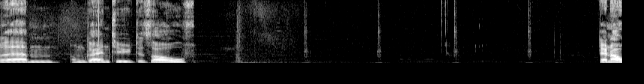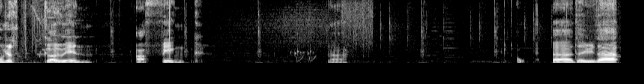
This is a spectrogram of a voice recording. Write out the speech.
Um, I'm going to dissolve. Then I'll just go in, I think. Nah. Oh, uh, do that.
